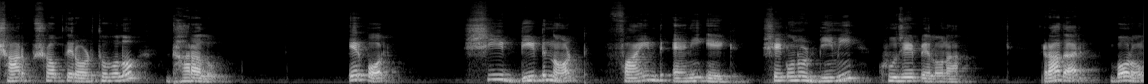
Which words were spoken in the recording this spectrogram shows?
শার্প শব্দের অর্থ হলো ধারালো। এরপর she did not find any egg সে কোনো ডিমই খুঁজে পেল না। রাদার বরং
